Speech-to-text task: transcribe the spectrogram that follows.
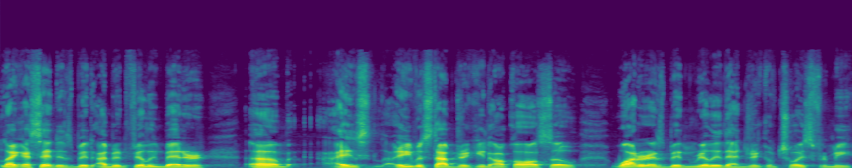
like I said, it's been I've been feeling better. Um, I, I even stopped drinking alcohol, so water has been really that drink of choice for me.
